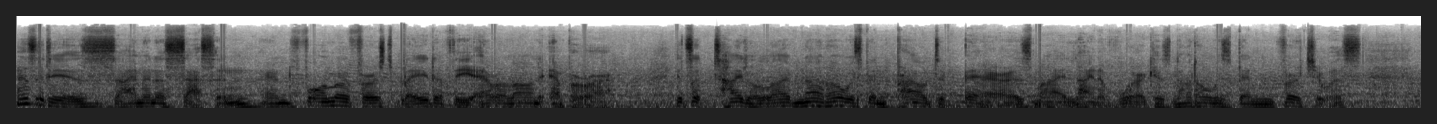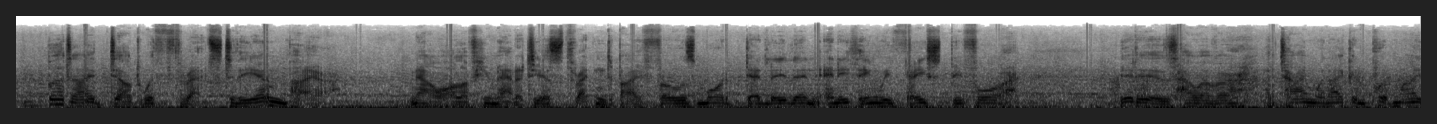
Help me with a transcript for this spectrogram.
As it is, I'm an assassin and former First Blade of the Erulan Emperor. It's a title I've not always been proud to bear, as my line of work has not always been virtuous. But I dealt with threats to the Empire. Now all of humanity is threatened by foes more deadly than anything we've faced before. It is, however, a time when I can put my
